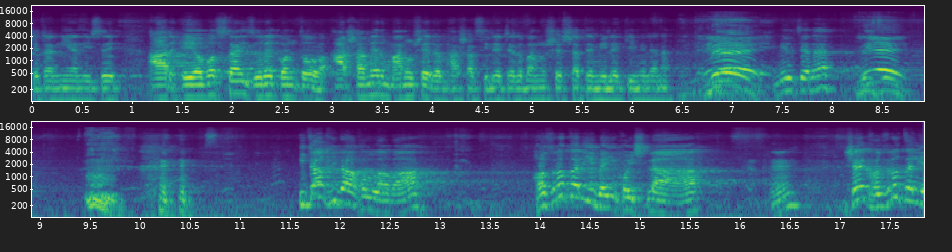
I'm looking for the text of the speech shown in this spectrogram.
সেটা নিয়ে নিছে। আর এই অবস্থায় জোরে কন্ত আসামের মানুষের ভাষা সিলেটের মানুষের সাথে মিলে কি মিলে না? মিলছে না? ইটা কিটা করলাবা হজরত আলী ভাই কইসলা? হ্যাঁ? শেখ হজরত আলী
